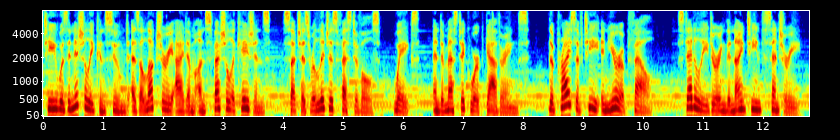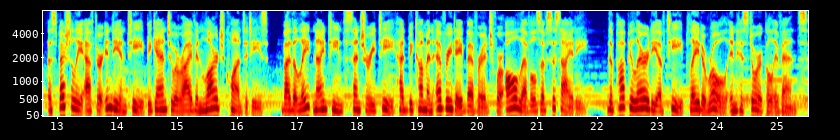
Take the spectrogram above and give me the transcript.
tea was initially consumed as a luxury item on special occasions, such as religious festivals, wakes, and domestic work gatherings. The price of tea in Europe fell steadily during the 19th century, especially after Indian tea began to arrive in large quantities. By the late 19th century tea had become an everyday beverage for all levels of society. The popularity of tea played a role in historical events.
